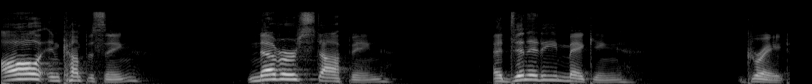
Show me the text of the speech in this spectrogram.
all encompassing, never stopping, identity making, great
